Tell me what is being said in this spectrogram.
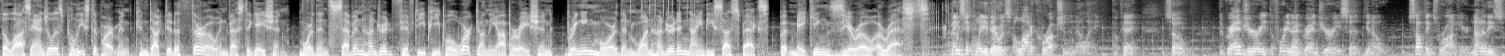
The Los Angeles Police Department conducted a thorough investigation. More than 750 people worked on the operation, bringing more than 190 suspects, but making zero arrests. Basically, there was a lot of corruption in LA. Okay, so the grand jury, the 49 grand jury, said, you know, something's wrong here. None of these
